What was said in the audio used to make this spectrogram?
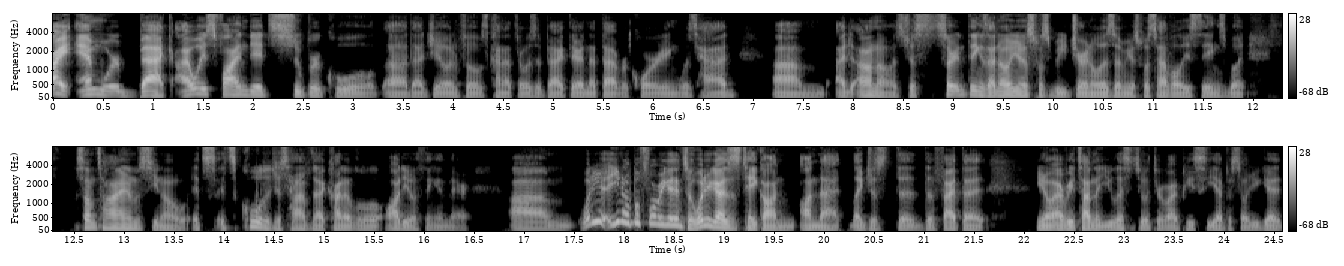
right, and we're back. I always find it super cool uh, that Jalen Phillips kind of throws it back there and that that recording was had. Um, I, I don't know. It's just certain things. I know you're supposed to be journalism. You're supposed to have all these things, but sometimes you know it's it's cool to just have that kind of little audio thing in there. Um, what do you you know before we get into it, what are you guys' take on on that? Like just the the fact that you know every time that you listen to a through PC episode, you get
